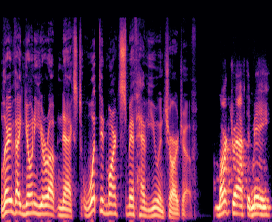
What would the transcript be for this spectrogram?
Larry Vagnoni, you're up next. What did Mark Smith have you in charge of? Mark drafted me.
